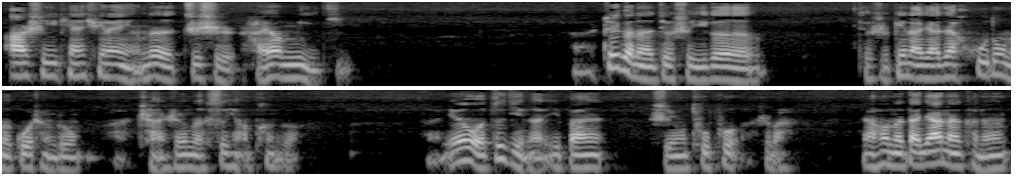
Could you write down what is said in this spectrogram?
二十一天训练营的知识还要密集，啊，这个呢就是一个，就是跟大家在互动的过程中啊产生的思想碰撞，啊，因为我自己呢一般使用突破是吧？然后呢，大家呢可能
